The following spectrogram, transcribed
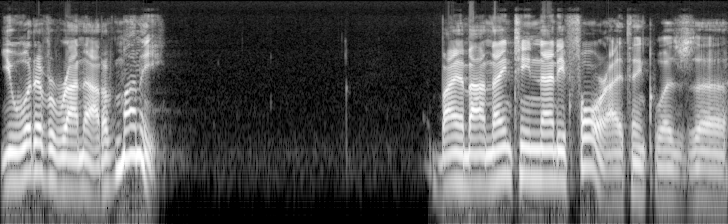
you would have run out of money. By about 1994, I think was uh,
